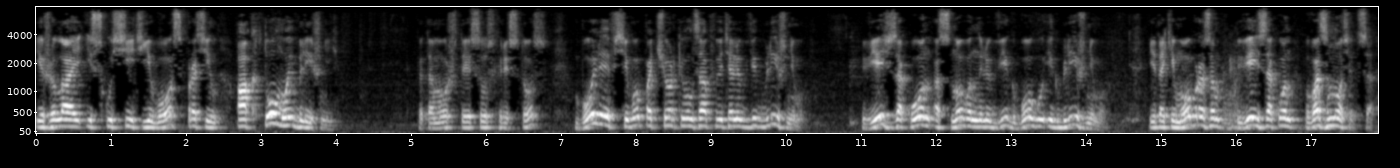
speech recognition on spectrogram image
и, желая искусить его, спросил, а кто мой ближний? Потому что Иисус Христос более всего подчеркивал заповедь о любви к ближнему. Весь закон основан на любви к Богу и к ближнему. И таким образом весь закон возносится,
